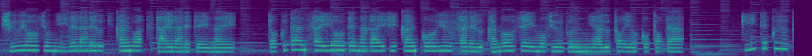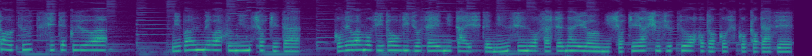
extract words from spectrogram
収容所に入れられる期間は伝えられていない。独断裁量で長い時間交留される可能性も十分にあるということだ。聞いてくるとうつうつしてくるわ。2番目は不妊処置だ。これは文字通り女性に対して妊娠をさせないように処置や手術を施すことだぜ。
